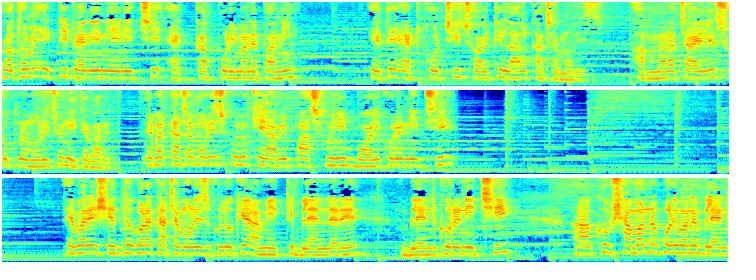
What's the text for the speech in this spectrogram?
প্রথমে একটি প্যানে নিয়ে নিচ্ছি এক কাপ পরিমাণে পানি। এতে অ্যাড করছি ছয়টি লাল কাঁচামরিচ। আপনারা চাইলে শুকনো মরিচও নিতে পারেন। এবার কাঁচামরিচগুলোকে আমি পাঁচ মিনিট বয়ল করে নিচ্ছি। এবার এই সেদ্ধ করা কাঁচামরিচগুলোকে আমি একটি ব্লেন্ডারে ব্লেন্ড করে নিচ্ছি। খুব সামান্য পরিমাণে ব্লেন্ড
